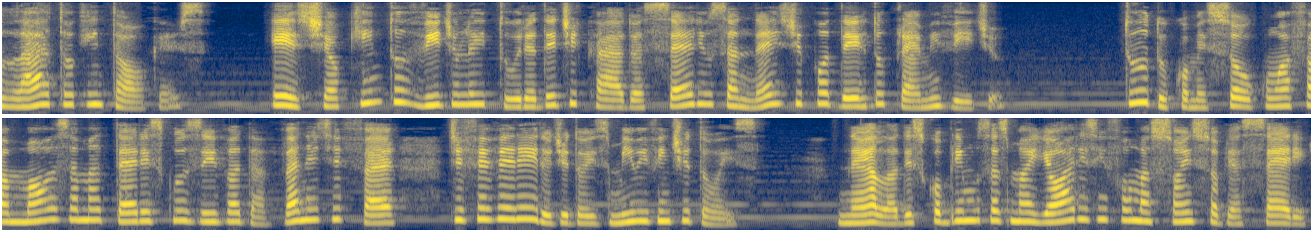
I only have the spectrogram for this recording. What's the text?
Olá, Tolkien Talkers! Este é o quinto vídeo leitura dedicado à série Os Anéis de Poder do Prime Video. Tudo começou com a famosa matéria exclusiva da Vanity Fair de fevereiro de 2022. Nela descobrimos as maiores informações sobre a série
